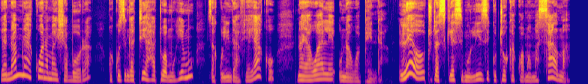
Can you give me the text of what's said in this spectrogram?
ya namna ya kuwa na maisha bora kwa kuzingatia hatua muhimu za kulinda afya yako na ya wale unaowapenda. Leo tutasikia simulizi kutoka kwa Mama Salma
